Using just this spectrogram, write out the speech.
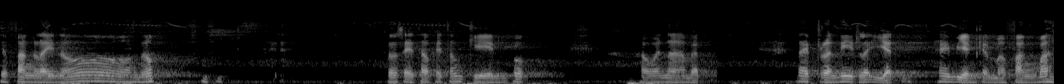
จะฟังอะไรเนาะเนาะสงสัยต่อไปต้องเกณฑ์พวกภาวนาแบบได้ประณีตละเอียดให้เบียนกันมาฟังบ้าง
